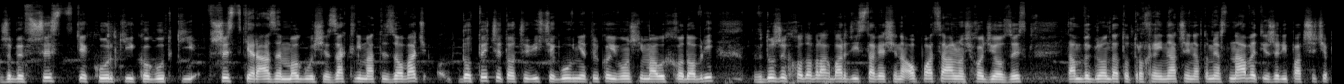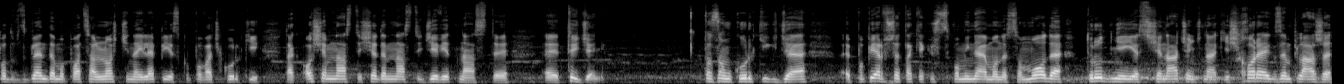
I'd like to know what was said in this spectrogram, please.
żeby wszystkie kurki i kogutki wszystkie razem mogły się zaklimatyzować, dotyczy to oczywiście głównie tylko i wyłącznie małych hodowli, w dużych hodowlach bardziej stawia się na opłacalność, chodzi o zysk, tam wygląda to trochę inaczej, natomiast nawet jeżeli patrzycie pod względem opłacalności, najlepiej jest kupować kurki tak 18, 17, 19 e, tydzień. To są kurki, gdzie e, po pierwsze, tak jak już wspominałem, one są młode, trudniej jest się naciąć na jakieś chore egzemplarze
